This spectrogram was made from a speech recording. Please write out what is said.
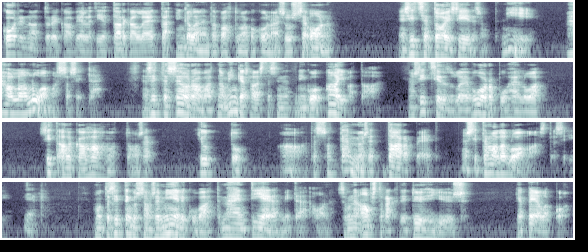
koordinaattorikaan vielä tiedä tarkalleen, että minkälainen tapahtumakokonaisuus se on. Ja sitten se toi siitä, että niin, me ollaan luomassa sitä. Ja sitten seuraava, että no minkälaista sinne niin kuin kaivataan. No sitten siitä tulee vuoropuhelua. Sitten alkaa hahmottua se juttu. Aa, tässä on tämmöiset tarpeet. No sitten mä alan luomaan sitä siihen. Jep. Mutta sitten kun se on se mielikuva, että mä en tiedä mitä on, semmoinen abstrakti tyhjyys ja pelko,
